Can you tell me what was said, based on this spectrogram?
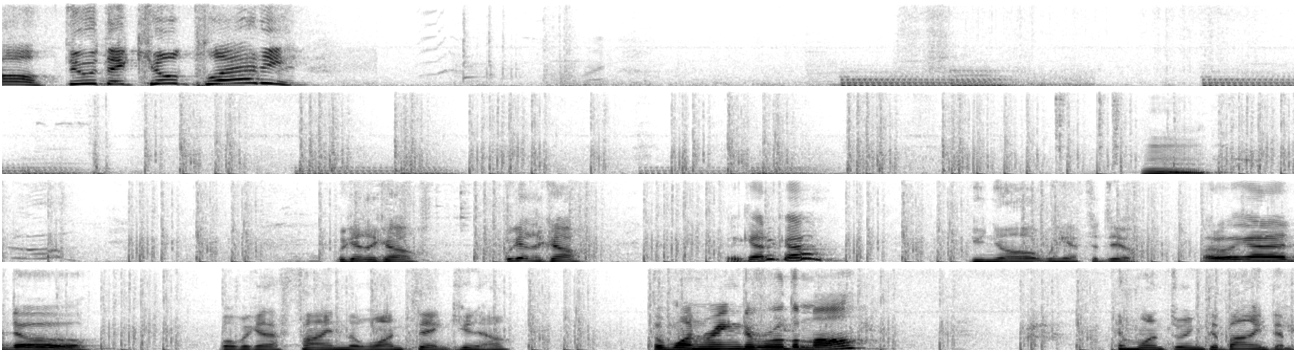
Oh, dude, they killed Flatty. Hmm. We gotta go. We gotta go. We gotta go. You know what we have to do. What do we gotta do? Well, we gotta find the one thing, you know, The one ring to rule them all? and one thing to bind them.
